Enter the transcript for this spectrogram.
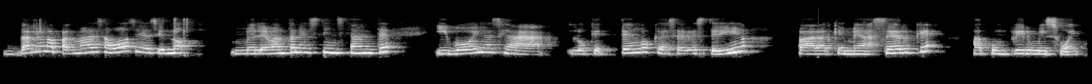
darle una palmada a esa voz y decir, no, me levanto en este instante y voy hacia lo que tengo que hacer este día para que me acerque a cumplir mi sueño.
